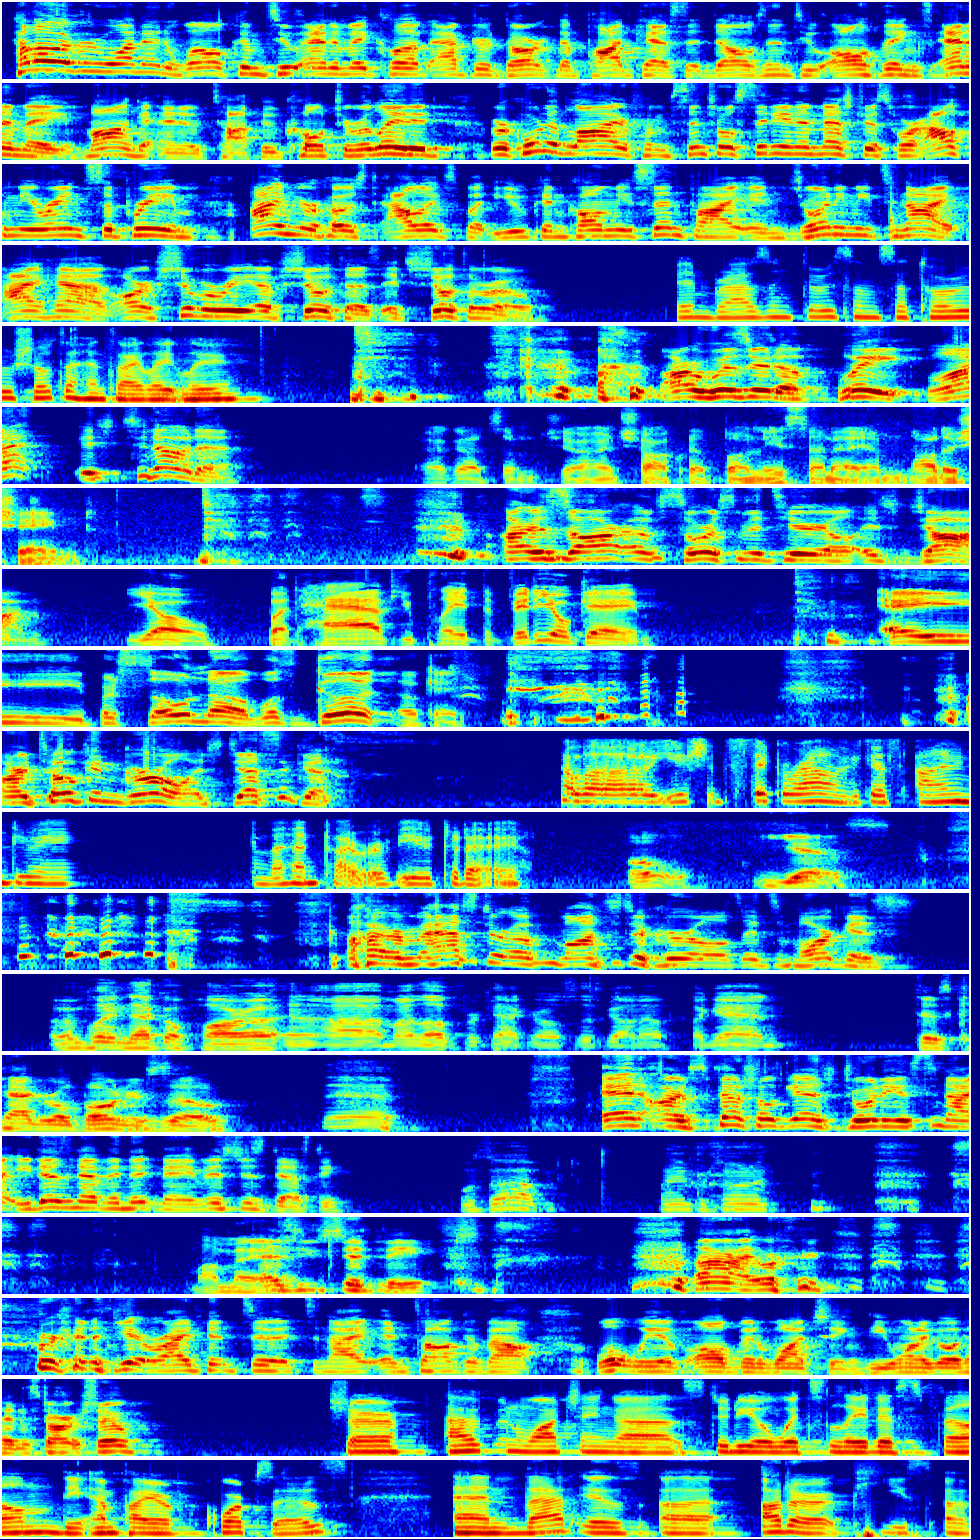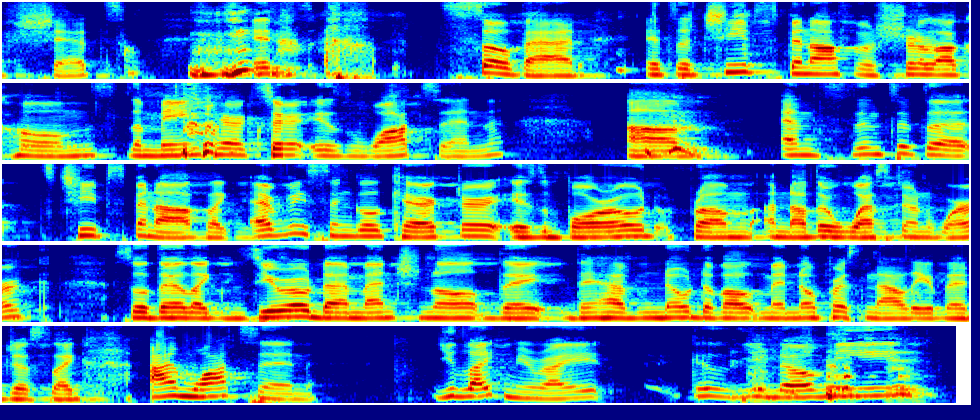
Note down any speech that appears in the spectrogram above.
Hello, everyone, and welcome to Anime Club After Dark, the podcast that delves into all things anime, manga, and otaku culture related. Recorded live from Central City and Amestris, where alchemy reigns supreme. I'm your host, Alex, but you can call me Senpai. And joining me tonight, I have our chivalry of Shotas. It's Shotaro. Been browsing through some Satoru Shota hentai lately. our wizard of wait, what? It's Chinoda. I got some giant chocolate bunnies, and I am not ashamed. Our czar of source material is John. Yo, but have you played the video game? hey, Persona was good. Okay. Our token girl is Jessica. Hello, you should stick around because I'm doing the hentai review today. Oh, yes. Our master of monster girls, it's Marcus. I've been playing Nekopara, and uh, my love for cat girls has gone up again. Those cat girl boners, though. Yeah. And our special guest joining us tonight, he doesn't have a nickname, it's just Dusty. What's up? Playing Persona. My man. As you should be. all right, we're we're gonna get right into it tonight and talk about what we have all been watching. Do you want to go ahead and start, show? Sure. I've been watching uh, Studio Wit's latest film, The Empire of Corpses, and that is a utter piece of shit. it's so bad. It's a cheap spin-off of Sherlock Holmes. The main character is Watson. Um, and since it's a cheap spin-off, like every single character is borrowed from another Western work. So they're like zero dimensional. They they have no development, no personality. They're just like, I'm Watson you like me, right? Because you know me. To.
